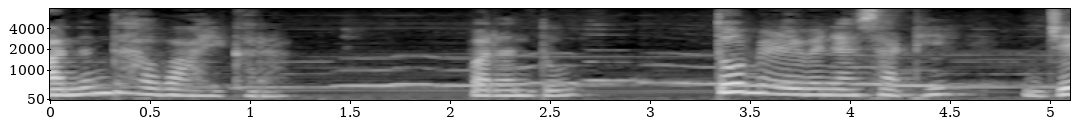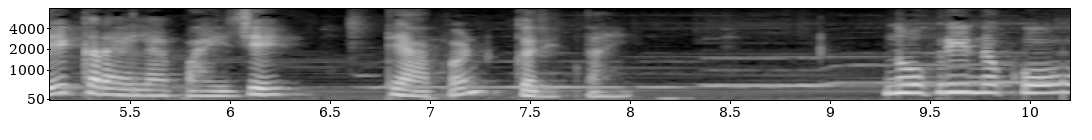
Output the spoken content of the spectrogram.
आनंद हवा आहे खरा. परंतु तो मिळविण्यासाठी जे करायला पाहिजे ते आपण करीत नाही. नोकरी नको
